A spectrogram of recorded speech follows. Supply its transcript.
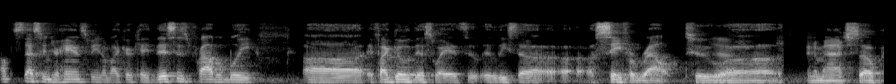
I'm assessing your hand speed. I'm like, okay, this is probably uh, if I go this way, it's at least a, a, safer route to yeah. uh, in a match. So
